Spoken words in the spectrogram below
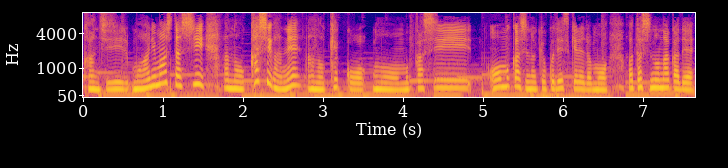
感じもありましたし、あの、歌詞がね、あの、結構もう昔、大昔の曲ですけれども、私の中で、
